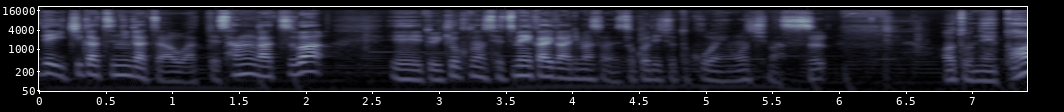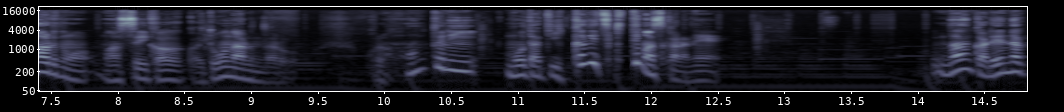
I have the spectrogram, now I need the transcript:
で1月2月は終わって3月はえーと、医局の説明会がありますのでそこでちょっと講演をします。あとネパールの麻酔科学会どうなるんだろう。これ本当にもうだって1ヶ月切ってますからね。なんか連絡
